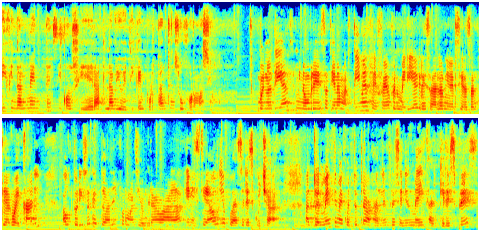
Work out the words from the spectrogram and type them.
Y finalmente, si considera la bioética importante en su formación. Buenos días, mi nombre es Tatiana Martínez, jefe de enfermería egresada de la Universidad Santiago de Cali. Autorizo que toda la información grabada en este audio pueda ser escuchada. Actualmente me encuentro trabajando en Fresenius Medical Care Express.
